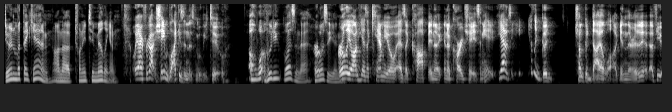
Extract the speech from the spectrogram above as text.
doing what they can on a 22 million. Oh yeah, I forgot. Shane Black is in this movie too. Oh, what? Who do, was in that? Who was he? Early on, he has a cameo as a cop in a in a car chase, and he he has he has a good chunk of dialogue in there. A few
